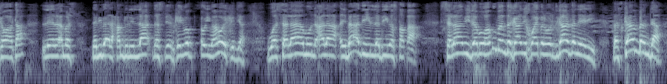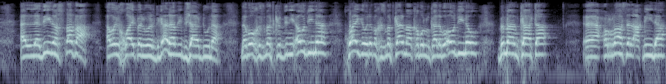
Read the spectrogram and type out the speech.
كواتا. لأمس نبي بقى الحمد لله دس كين وقت أو إمامه ويكرديا وسلام على عباده الذين استطاع. سلامي مو بنده كان إخوائي بالوردقار دنيري. بس كان بنده الذين اصطفى. أو إخواي بالوردقار هذي بجاردونا لبو خزمت كردني أو دينا خواي قولنا بخزمت كار ما قبول بكا لبو أو دينو بما انكاتا آه، حراس العقيدة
